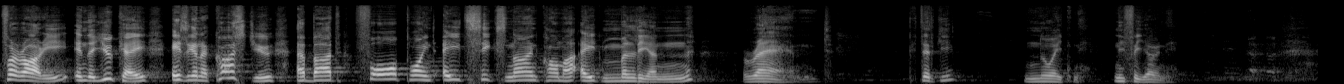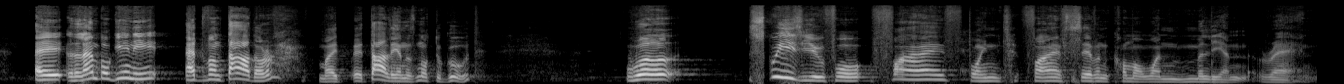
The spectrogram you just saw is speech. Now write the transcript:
Ferrari in the UK is going to cost you about 4.869,8 million rand. Pietertjie, nooit nie. Nie vir jou Lamborghini Aventador, my Italian is not too good, will squeeze you for 5.57,1 million rand.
